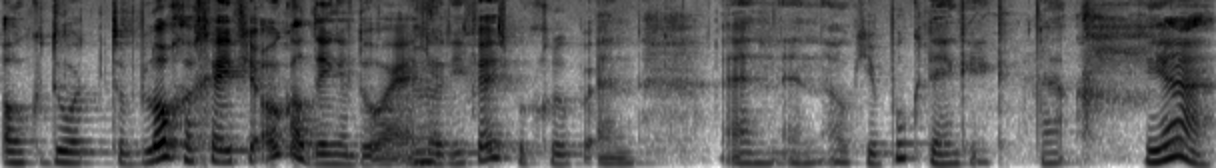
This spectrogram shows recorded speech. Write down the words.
ook door te bloggen geef je ook al dingen door. En door die Facebookgroep en, en, en ook je boek, denk ik. Ja, Ja,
